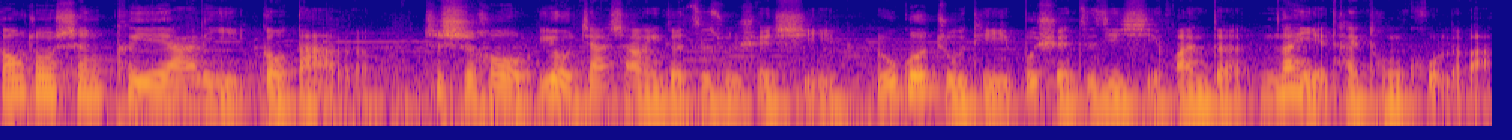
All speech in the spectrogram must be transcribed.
高中生课业压力够大了，这时候又加上一个自主学习，如果主题不选自己喜欢的，那也太痛苦了吧。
